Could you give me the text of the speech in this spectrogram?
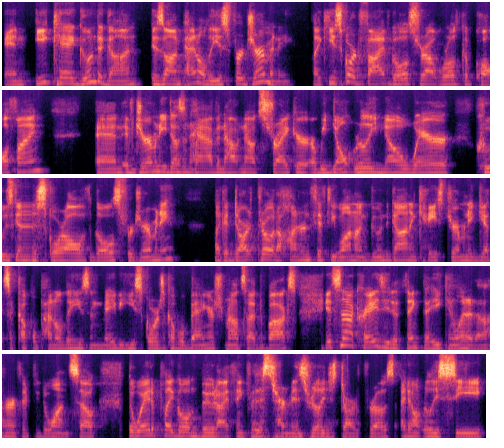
And Ilkay Gundogan is on penalties for Germany. Like he scored five goals throughout World Cup qualifying. And if Germany doesn't have an out and out striker, or we don't really know where who's going to score all of the goals for Germany, like a dart throw at 151 on Gundogan in case Germany gets a couple penalties and maybe he scores a couple bangers from outside the box. It's not crazy to think that he can win it at 150 to 1. So the way to play Golden Boot, I think, for this tournament is really just dart throws. I don't really see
